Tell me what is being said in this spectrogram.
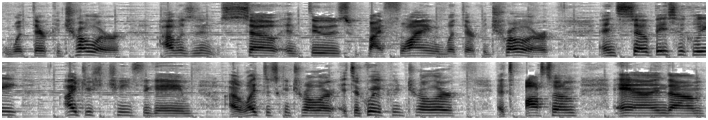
with their controller, I wasn't so enthused by flying with their controller. And so basically, I just changed the game. I like this controller. It's a great controller. It's awesome. And um,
